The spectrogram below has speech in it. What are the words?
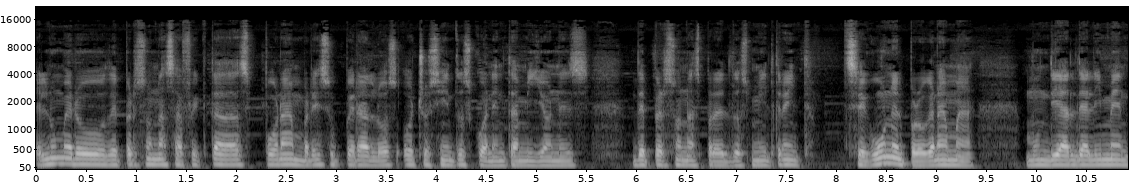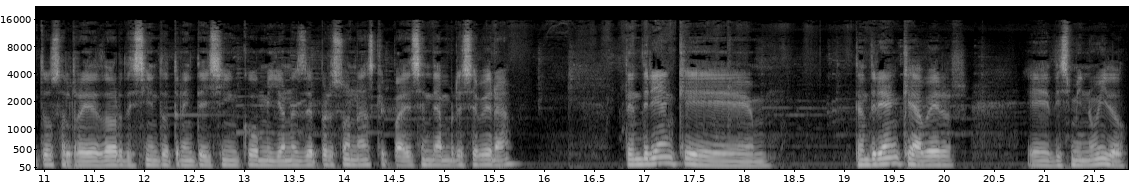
El número de personas afectadas por hambre supera los 840 millones de personas para el 2030. Según el Programa Mundial de Alimentos, alrededor de 135 millones de personas que padecen de hambre severa tendrían que tendrían que haber eh, disminuido,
